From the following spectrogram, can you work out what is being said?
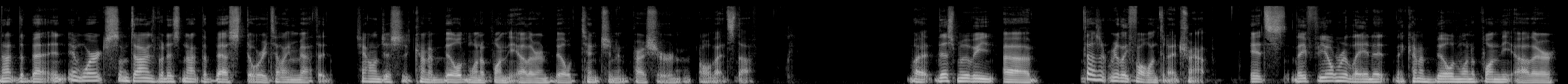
Not the best. It, it works sometimes, but it's not the best storytelling method. Challenges should kind of build one upon the other and build tension and pressure and all that stuff. But this movie uh, doesn't really fall into that trap. It's they feel related. They kind of build one upon the other.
